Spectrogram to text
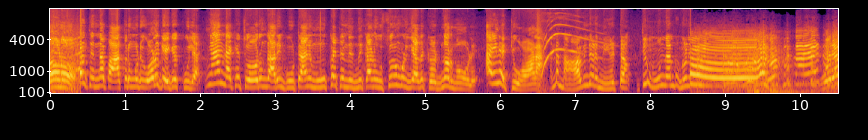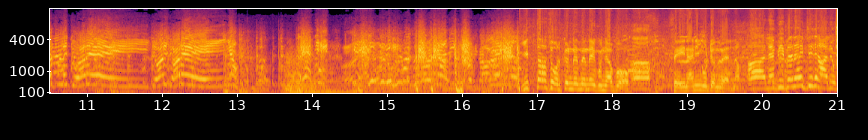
ആണോ? ഓൾ തിന്ന പാത്രം കൂടി ഓൾ കേൾക്കൂല ഞാൻ ഉണ്ടാക്കിയ ചോറും കറിയും കൂട്ടാനും മൂക്കറ്റം നിന്നിക്കാണ് ഉസുറും മുളിഞ്ഞാതെ കിടന്നുറങ്ങും ഓൾ. അതിനറ്റു ഓള. എന്റെ നാവിന്റെ ഒരു നീട്ടം. ഇജ്ജ് തിന്നു ഇത്ര ചൊറുക്കുണ്ടെന്നുണ്ടെങ്കിൽ കുഞ്ഞാപ്പോ സൈനാനിയും കൂട്ടി ഒന്ന് വരണം. ആ ലബീബനായിട്ട് ഞാനും.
